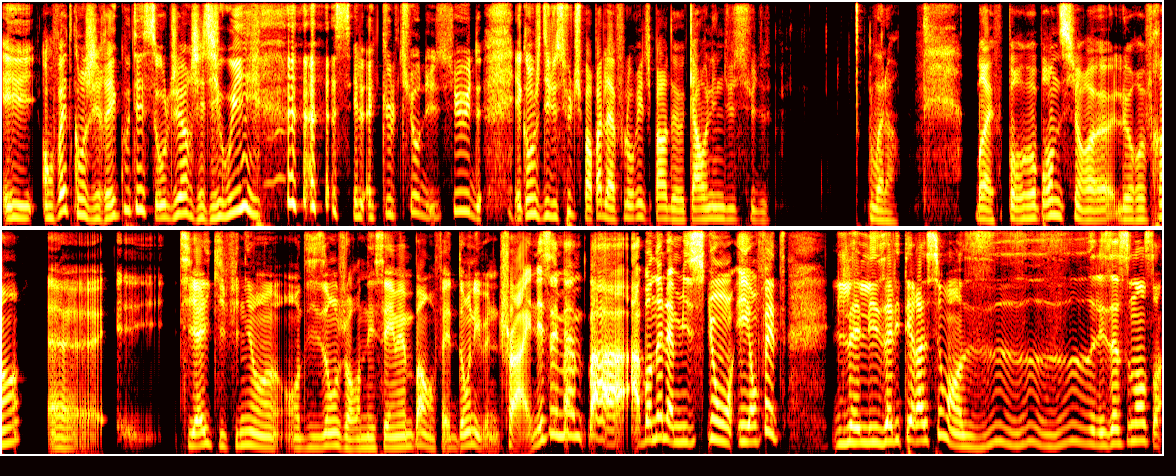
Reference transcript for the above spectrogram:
Et en fait, quand j'ai réécouté Soldier, j'ai dit Oui, c'est la culture du sud. Et quand je dis du sud, je parle pas de la Floride, je parle de Caroline du Sud. Voilà. Bref, pour reprendre sur euh, le refrain, euh, T.I. qui finit en, disant genre n'essaye même pas en fait, don't even try, n'essaye même pas, abandonne la mission. Et en fait, les, allitérations en les assonances en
